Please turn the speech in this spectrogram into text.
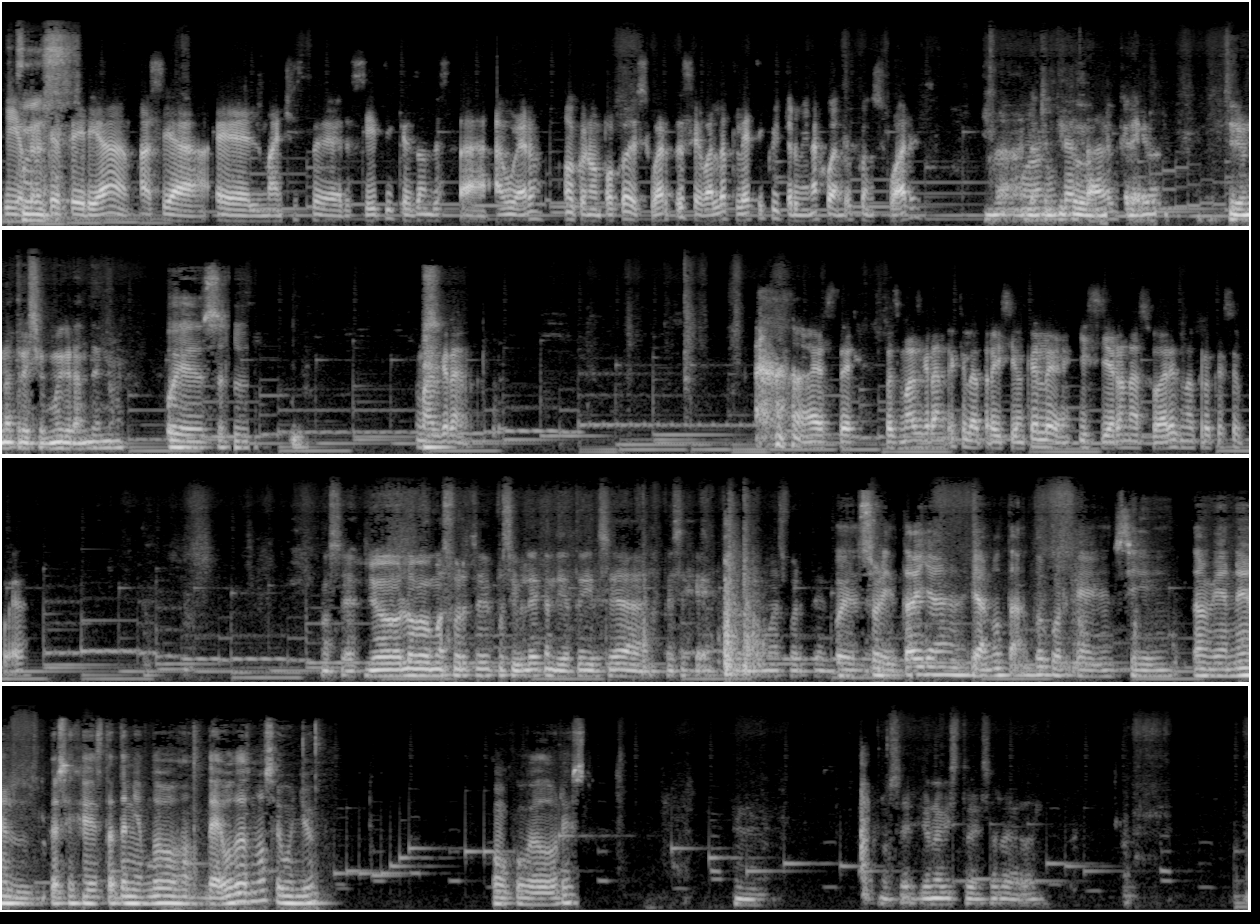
Y yo creo Pues- que se iría hacia el Manchester City, que es donde está Agüero. O con un poco de suerte se va al Atlético y termina jugando con Suárez. No, Bueno, el Atlético sabe. no creo. Sería una traición muy grande, ¿no? Pues Más grande. este, pues más grande que la traición que le hicieron a Suárez, no creo que se pueda. No sé, yo lo veo más fuerte posible candidato a irse a PSG. Lo veo más fuerte. Pues ahorita ya, ya no tanto, porque sí, también el PSG está teniendo deudas, ¿no? Según yo, con jugadores. Mm. No sé, yo no he visto eso, la verdad.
